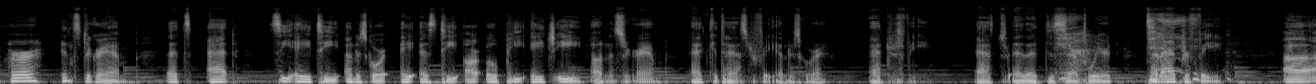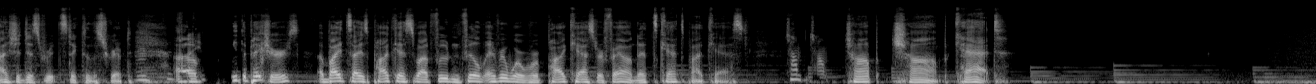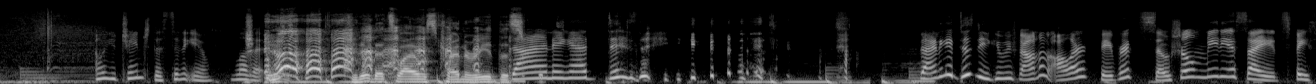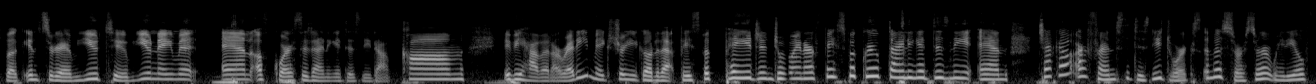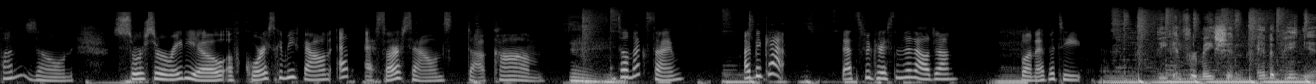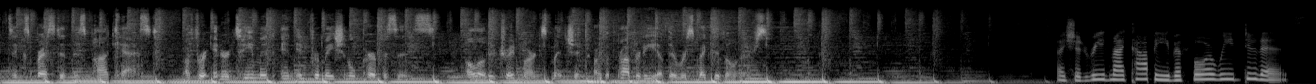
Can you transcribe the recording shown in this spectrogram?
her instagram. That's at c-a-t underscore a-s-t-r-o-p-h-e on instagram. At catastrophe underscore atrophy. Ast- uh, that just sounds weird. Not atrophy. Uh, i should just re- stick to the script. Uh, Eat the Pictures, a bite sized podcast about food and film everywhere where podcasts are found. That's Cat's Podcast. Chomp chomp. Chomp, chomp, cat. Oh, you you changed this, didn't you? Love it. Yeah. She did. That's why I was trying to read this. Dining at Disney. Dining at Disney can be found on all our favorite social media sites Facebook, Instagram, YouTube, you name it. And of course, the dining at diningatdisney.com. If you haven't already, make sure you go to that Facebook page and join our Facebook group, Dining at Disney, and check out our friends, the Disney Dorks, and the Sorcerer Radio Fun Zone. Sorcerer Radio, of course, can be found at srsounds.com. Until next time, I've been Cat. that's for Kristen and Aljon. Bon appetit. The information and opinions expressed in this podcast are for entertainment and informational purposes. All other trademarks mentioned are the property of their respective owners. I should read my copy before we do this.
